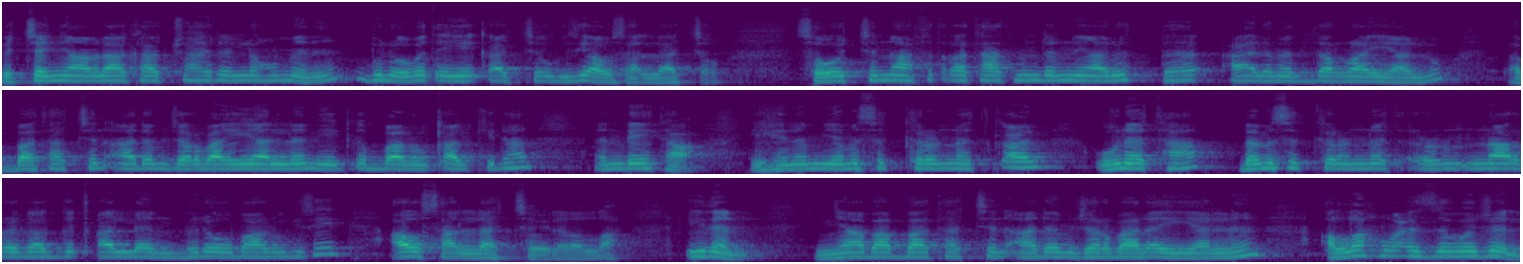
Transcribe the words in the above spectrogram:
ብቸኛ አምላካችሁ አይደለሁምን ብሎ በጠየቃቸው ጊዜ አውሳላቸው ሰዎችና ፍጥረታት ምንድን ያሉት? በዓለም ዘራ ያሉ በአባታችን አደም ጀርባ ያለን የገባ ነው ቃል ኪዳን እንዴታ? ይህንም የምስክርነት ቃል እውነታ በምስክርነት እናረጋግጣለን ብለው ባሉ ጊዜ አውሳላቸው ይላል አላህ። ኢዘን እኛ በአባታችን አደም ጀርባ ላይ ያለን አላሁ ዘ ወጀል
